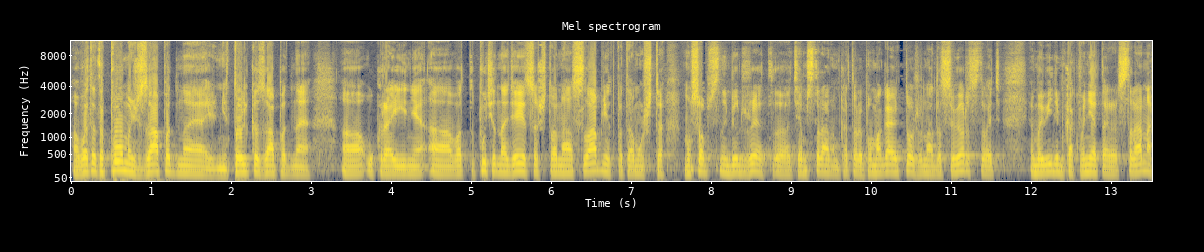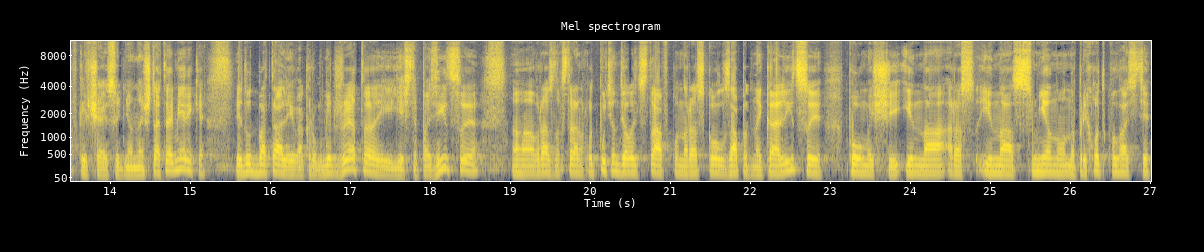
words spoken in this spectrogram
А вот эта помощь западная, не только западная а, Украине, а вот Путин надеется, что она ослабнет, потому что, ну, собственный бюджет тем странам, которые помогают, тоже надо сверстывать. И мы видим, как в некоторых странах, включая Соединенные Штаты Америки, идут баталии вокруг бюджета, и есть оппозиция в разных странах. Вот Путин делает ставку на раскол западной коалиции помощи и на, и на смену, на приход к власти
